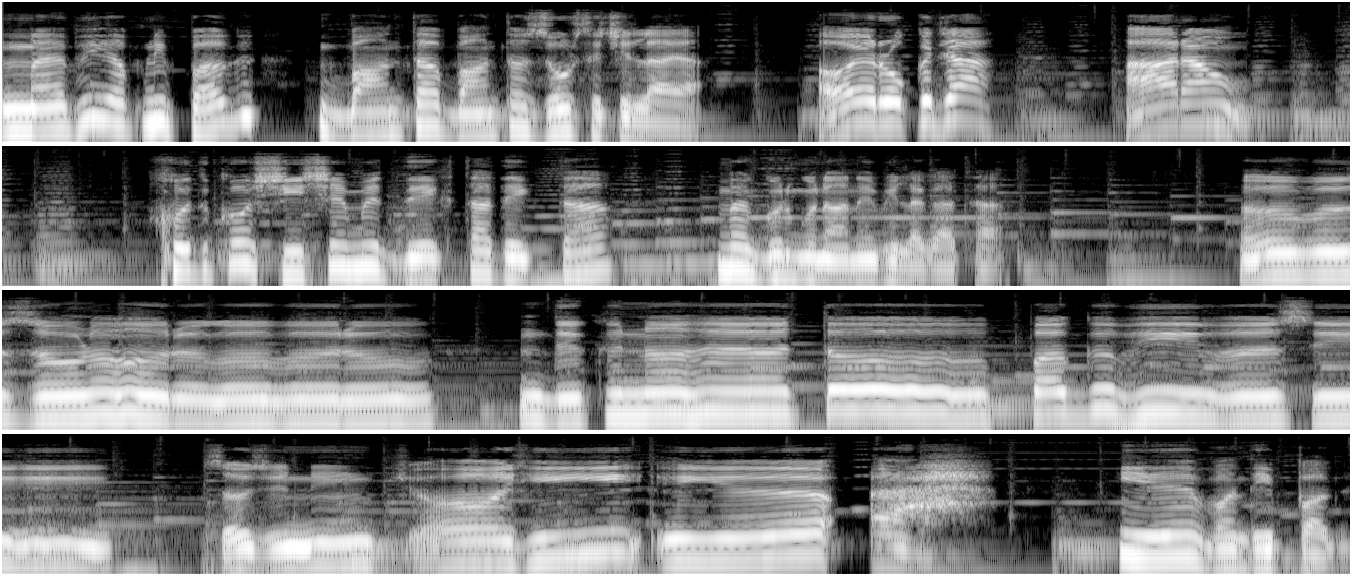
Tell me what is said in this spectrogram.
मैं भी अपनी पग बांधता बांधता ज़ोर से चिल्लाया। ओए, रुक जा, आ रहा हूँ। खुद को शीशे में देखता देखता मैं गुनगुनाने भी लगा था। अब सुनो दिखना है तो पग भी वैसी सजनी चाहिए आह, ये बंदी पग।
